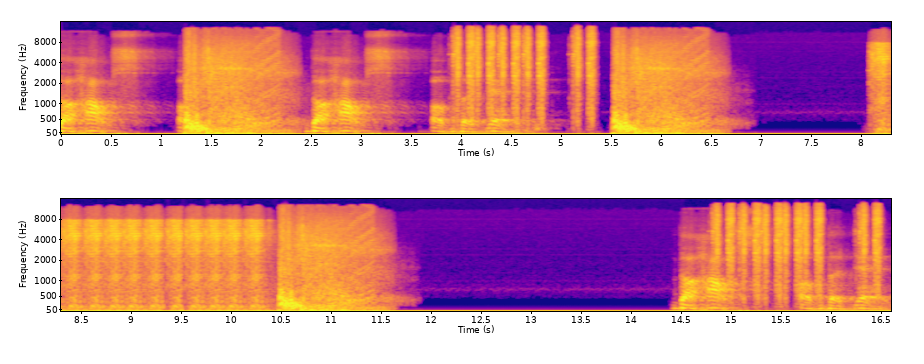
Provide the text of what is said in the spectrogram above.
The house of the house of the dead. The house of the dead.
